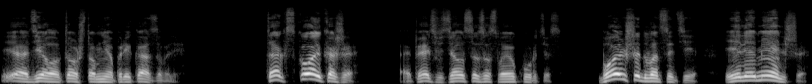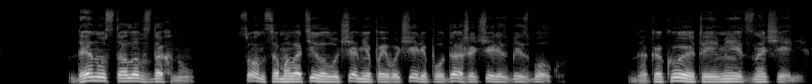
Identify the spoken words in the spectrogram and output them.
«Я делал то, что мне приказывали». «Так сколько же?» Опять взялся за свою Куртис. «Больше двадцати? Или меньше?» Дэн устало вздохнул. Солнце молотило лучами по его черепу даже через бейсболку. «Да какое это имеет значение?»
